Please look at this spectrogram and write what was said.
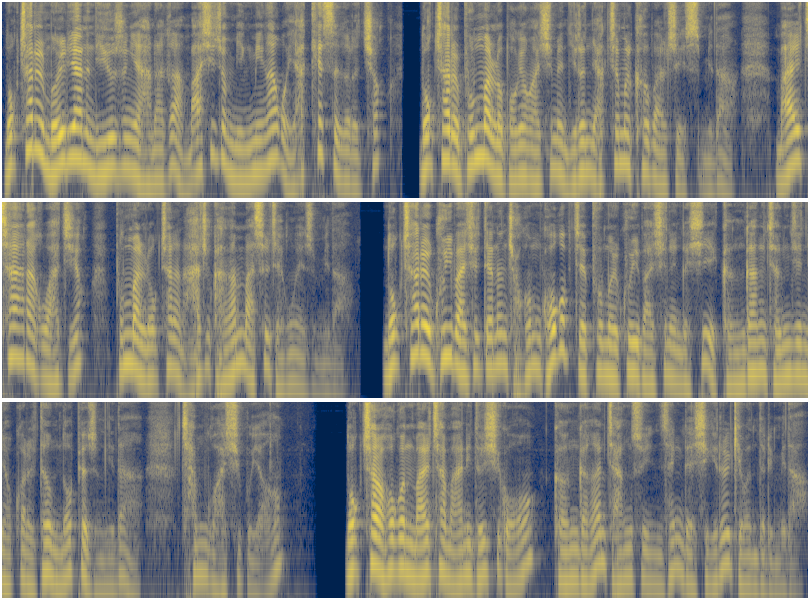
녹차를 멀리하는 이유 중에 하나가 맛이 좀 밍밍하고 약해서 그렇죠. 녹차를 분말로 복용하시면 이런 약점을 커버할 수 있습니다. 말차라고 하지요. 분말 녹차는 아주 강한 맛을 제공해 줍니다. 녹차를 구입하실 때는 조금 고급 제품을 구입하시는 것이 건강 정진 효과를 더욱 높여줍니다. 참고하시고요. 녹차 혹은 말차 많이 드시고 건강한 장수 인생 되시기를 기원드립니다.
